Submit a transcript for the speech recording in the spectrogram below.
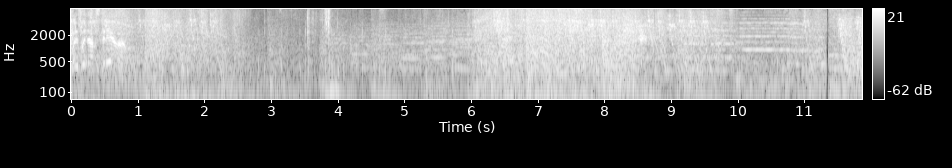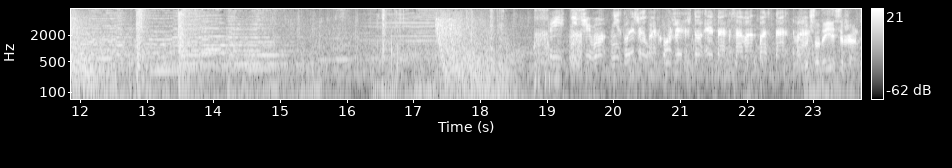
Мы под обстрелом! Ты ничего не слышал? Похоже, что это Саванпоста 2. Тут что-то есть, сержант?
